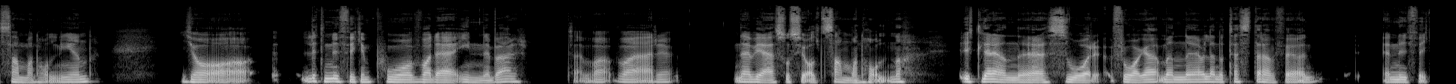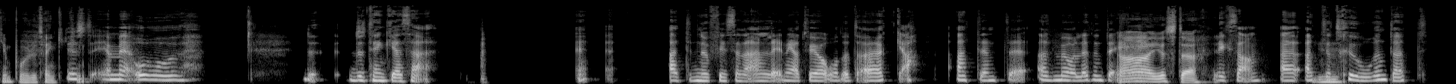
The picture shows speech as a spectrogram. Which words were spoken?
sammanhållningen. Jag är lite nyfiken på vad det innebär. Så här, vad, vad är det när vi är socialt sammanhållna? Ytterligare en eh, svår fråga, men jag vill ändå testa den för jag är nyfiken på hur du tänker. Just det, ja, men, och, då, då tänker jag så här. eh, Att det nu finns en anledning att vi har ordet öka. Att, det inte, att målet inte är ah, just det. liksom, att Mm. jag tror inte att,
